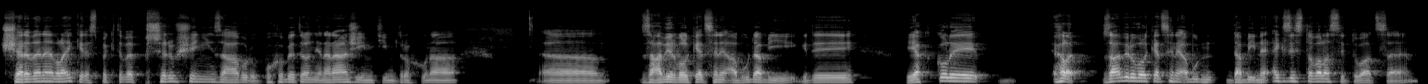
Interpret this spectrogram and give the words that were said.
červené vlajky, respektive přerušení závodu. Pochopitelně narážím tím trochu na uh, závěr velké ceny Abu Dhabi, kdy jakkoliv, hele, v závěru velké ceny Abu Dhabi neexistovala situace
